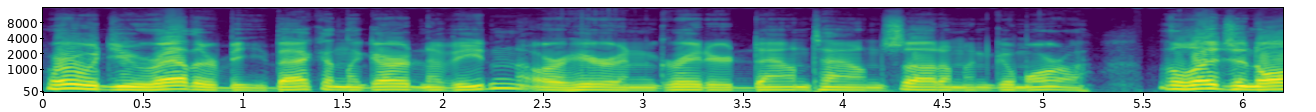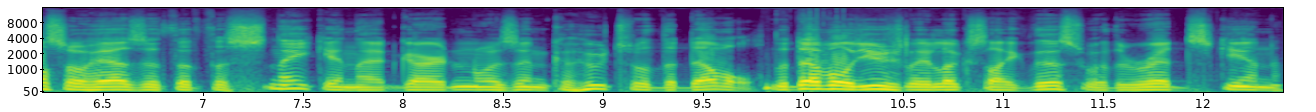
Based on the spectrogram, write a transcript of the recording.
where would you rather be, back in the Garden of Eden or here in greater downtown Sodom and Gomorrah? The legend also has it that the snake in that garden was in cahoots with the devil. The devil usually looks like this with red skin,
